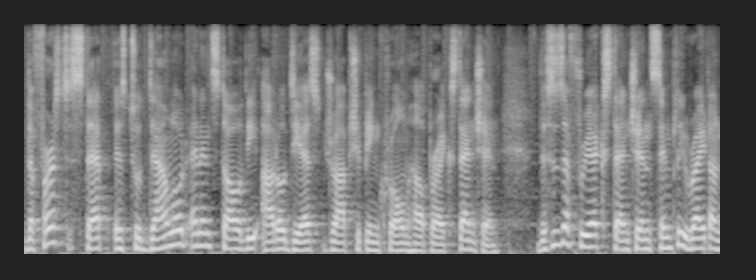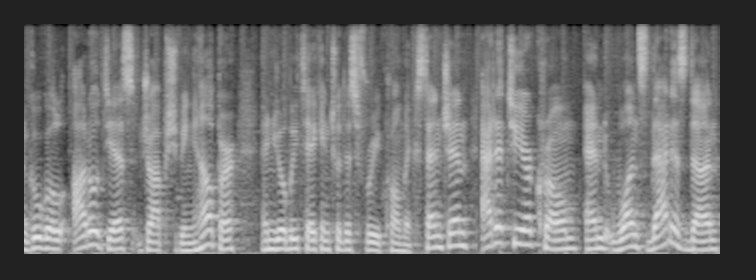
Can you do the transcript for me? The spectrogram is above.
The first step is to download and install the AutoDS dropshipping chrome helper extension. This is a free extension. Simply write on google AutoDS dropshipping helper and you'll be taken to this free chrome extension. Add it to your chrome and once that is done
